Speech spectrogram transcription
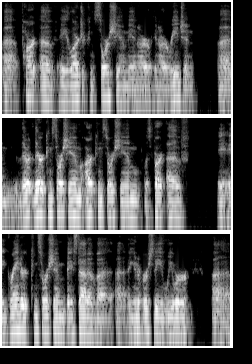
uh, part of a larger consortium in our in our region. Um, their their consortium, our consortium, was part of a, a grander consortium based out of a, a university. We were uh,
